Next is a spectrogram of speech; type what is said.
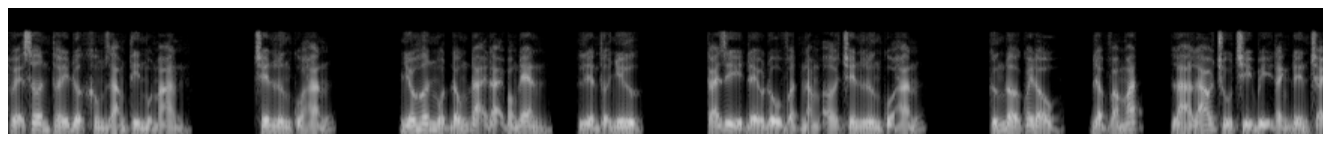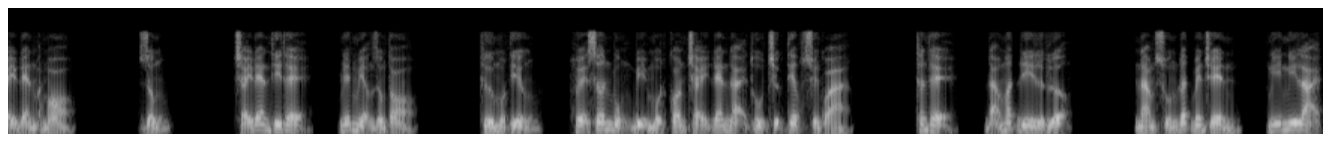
huệ sơn thấy được không dám tin một màn. Trên lưng của hắn, nhiều hơn một đống đại đại bóng đen, liền tựa như, cái gì đều đồ vật nằm ở trên lưng của hắn. Cứng đờ quay đầu, đập vào mắt, là lao chủ chỉ bị đánh đến cháy đen mặt mo. Giống. Cháy đen thi thể nếp miệng giống to. Thư một tiếng, huệ sơn bụng bị một con cháy đen đại thủ trực tiếp xuyên qua. Thân thể đã mất đi lực lượng nằm xuống đất bên trên, nghĩ nghĩ lại,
